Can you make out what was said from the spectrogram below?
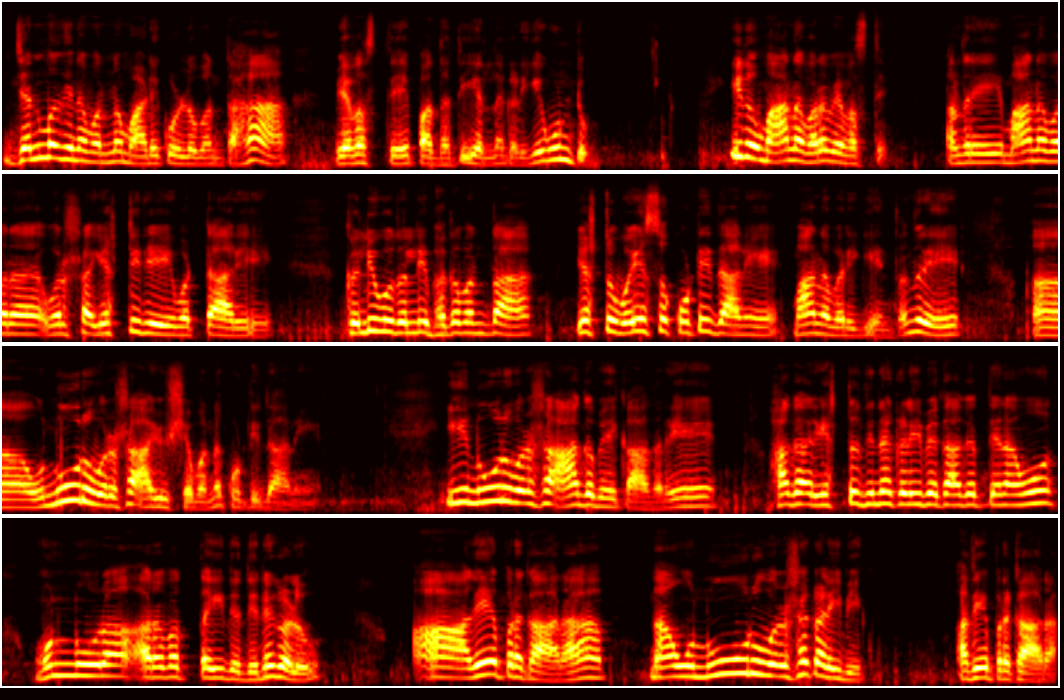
ಜನ್ಮದಿನವನ್ನು ಮಾಡಿಕೊಳ್ಳುವಂತಹ ವ್ಯವಸ್ಥೆ, ಪದ್ಧತಿ ಎಲ್ಲ ಕಡೆಗೆ ಉಂಟು. ಇದು ಮಾನವರ ವ್ಯವಸ್ಥೆ. ಅಂದರೆ ಮಾನವರ ವರ್ಷ ಎಷ್ಟಿದೆ ಒಟ್ಟಾರೆ? ಕಲಿಯುವುದಲ್ಲಿ ಭಗವಂತ ಎಷ್ಟು ವಯಸ್ಸು ಕೊಟ್ಟಿದ್ದಾನೆ ಮಾನವರಿಗೆ ಅಂತಂದರೆ ನೂರು ವರ್ಷ ಆಯುಷ್ಯವನ್ನು ಕೊಟ್ಟಿದ್ದಾನೆ. ಈ ನೂರು ವರ್ಷ ಆಗಬೇಕಾದರೆ, ಹಾಗಾದ್ರೆ ಎಷ್ಟು ದಿನ ಕಳಿಬೇಕಾಗತ್ತೆ ನಾವು? ಮುನ್ನೂರ ಅರವತ್ತೈದು ದಿನಗಳು. ಅದೇ ಪ್ರಕಾರ ನಾವು ನೂರು ವರ್ಷ ಕಳಿಬೇಕು. ಅದೇ ಪ್ರಕಾರ.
